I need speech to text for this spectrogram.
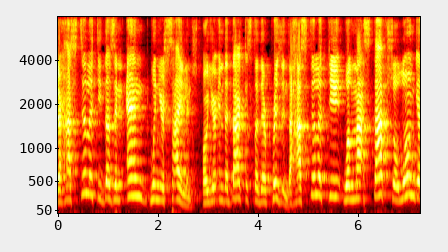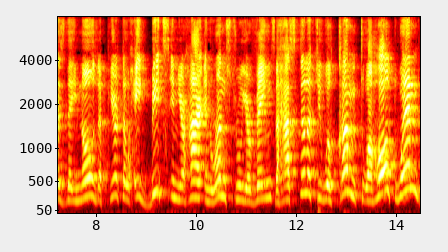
Their hostility doesn't end when you're silenced or you're in the darkest of their prisons. The hostility will not stop so long as they know the pure tawheed beats in your heart and runs through your veins. The hostility will come to a halt when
